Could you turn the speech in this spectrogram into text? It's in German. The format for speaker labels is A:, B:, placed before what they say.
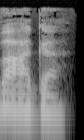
A: vaga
